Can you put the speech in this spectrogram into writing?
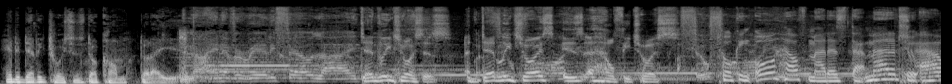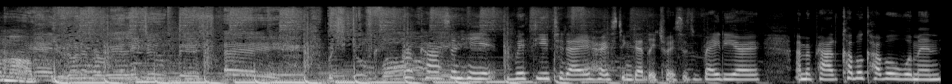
head to deadlychoices.com.au. Deadly choices. A deadly choice is a healthy choice. Talking all health matters that matter to our mob. Brooke Carson here with you today, hosting Deadly Choices Radio. I'm a proud Cobble Cobble woman.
